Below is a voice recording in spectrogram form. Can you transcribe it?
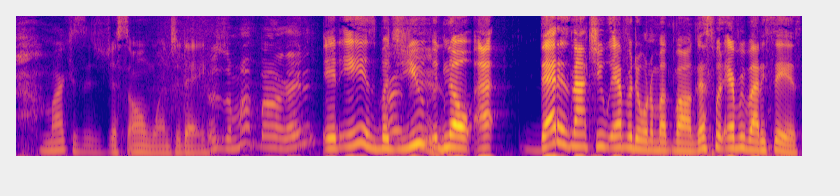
Marcus is just on one today. This is a mukbang, ain't it? It is, but I you did. no, I, that is not you ever doing a mukbang. That's what everybody says.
